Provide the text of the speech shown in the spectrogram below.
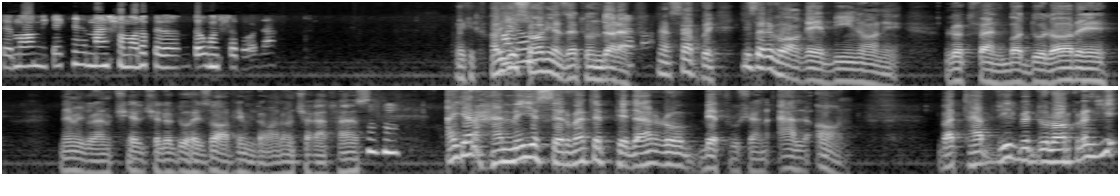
به ما میگه که من شما رو به, به اون سپردم. حالا یه سوالی ازتون دارم. نه سب کنید. یه ذره واقع بینانه. لطفا با دلار نمی‌دونم چل چل و دو هزار نمی‌دونم الان چقدر هست. اگر همه ثروت پدر رو بفروشن الان و تبدیل به دلار کنن یه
